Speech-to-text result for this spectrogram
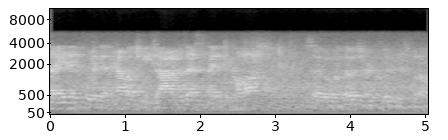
stated within how much each item is estimated to cost, so those are included as well.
